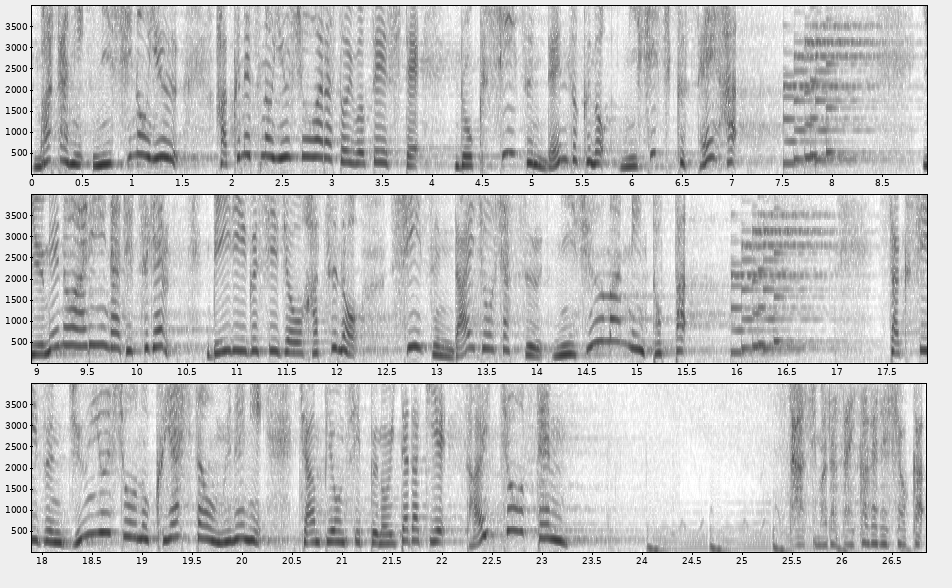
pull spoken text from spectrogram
まさに西の優白熱の優勝争いを制して6シーズン連続の西地区制覇。夢のアリーナ実現。B リーグ史上初のシーズン来場者数20万人突破。昨シーズン準優勝の悔しさを胸にチャンピオンシップの頂へ再挑戦。さあ島田さんいかがでしょうか？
